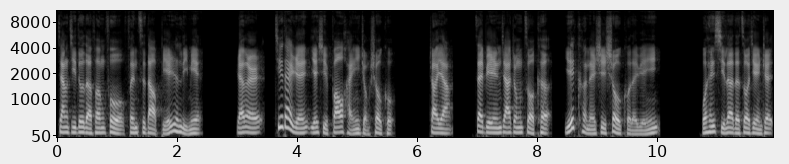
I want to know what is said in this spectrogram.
将基督的丰富分赐到别人里面。然而，接待人也许包含一种受苦，照样在别人家中做客也可能是受苦的原因。我很喜乐地做见证，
